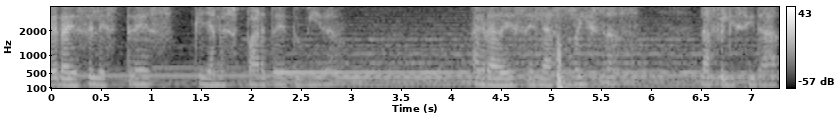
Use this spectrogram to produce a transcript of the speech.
Agradece el estrés que ya no es parte de tu vida. Agradece las risas, la felicidad.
